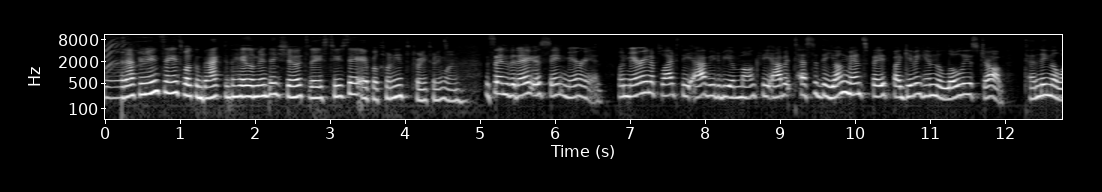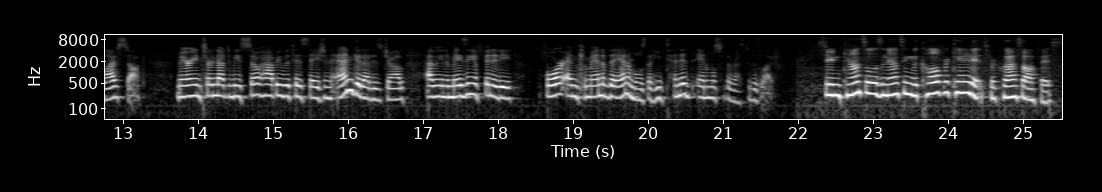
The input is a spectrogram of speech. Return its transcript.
Good afternoon, Saints. Welcome back to the Halo Midday Show. Today is Tuesday, April 20th, 2021. The saint of the day is Saint Marian. When Marian applied to the abbey to be a monk, the abbot tested the young man's faith by giving him the lowliest job, tending the livestock. Marian turned out to be so happy with his station and good at his job, having an amazing affinity for and command of the animals that he tended the animals for the rest of his life. Student Council is announcing the call for candidates for class office.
